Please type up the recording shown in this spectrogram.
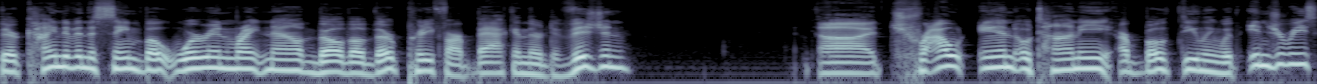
they're kind of in the same boat we're in right now, although they're pretty far back in their division. Uh, Trout and Ohtani are both dealing with injuries.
